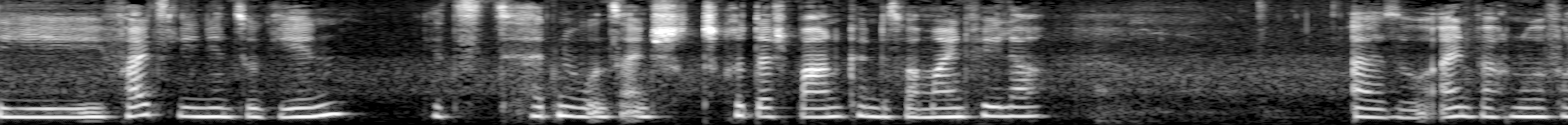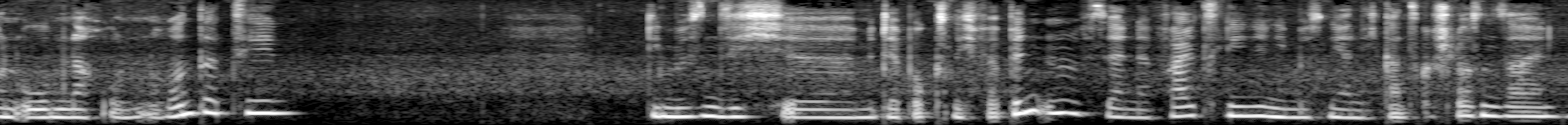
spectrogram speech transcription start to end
die Falzlinien zu gehen. Jetzt hätten wir uns einen Schritt ersparen können, das war mein Fehler. Also einfach nur von oben nach unten runterziehen. Die müssen sich äh, mit der Box nicht verbinden, das ist ja eine Falzlinie, die müssen ja nicht ganz geschlossen sein.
